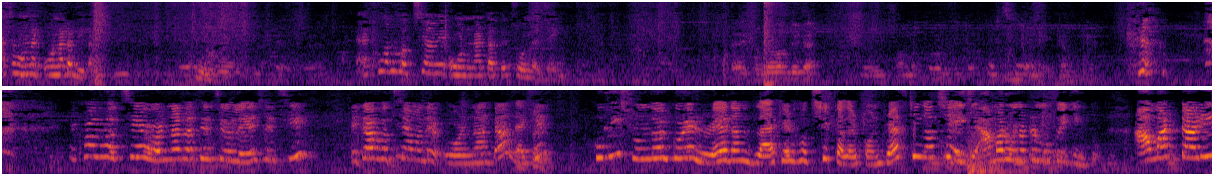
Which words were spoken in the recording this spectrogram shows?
আচ্ছা ওনাটা দিলাম। এখন হচ্ছে আমি ওড়নাটাতে চলে যাই। এখন হচ্ছে ওড়নাটাতে চলে এসেছি। এটা হচ্ছে আমাদের ওড়নাটা দেখেন। খুবই সুন্দর করে রেড এন্ড ব্ল্যাক এর হচ্ছে কালার কন্ট্রাস্টিং আছে। এই যে আমার ওড়নাটার মতোই কিন্তু। আমারটারই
